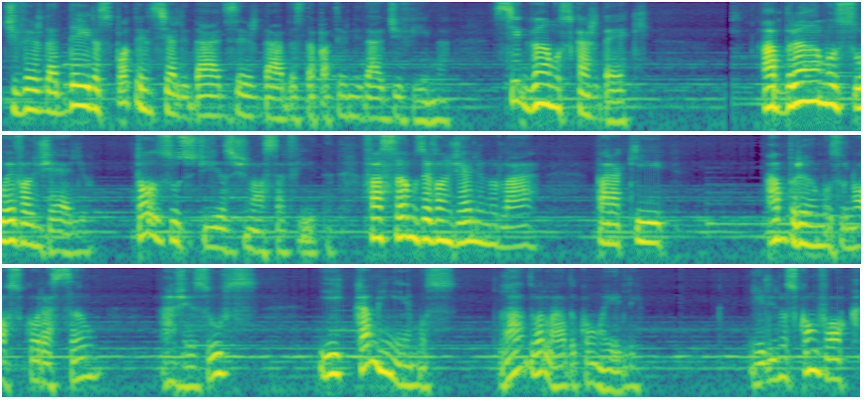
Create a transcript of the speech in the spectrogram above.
de verdadeiras potencialidades herdadas da paternidade divina. Sigamos Kardec. Abramos o Evangelho todos os dias de nossa vida. Façamos Evangelho no lar para que abramos o nosso coração a Jesus e caminhemos lado a lado com Ele. Ele nos convoca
